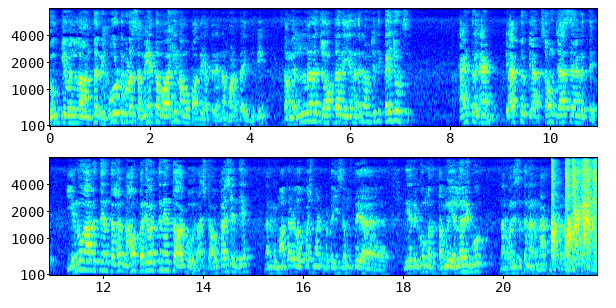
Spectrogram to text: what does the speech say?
ಯೋಗ್ಯವಲ್ಲ ಅಂತ ರಿಪೋರ್ಟ್ಗಳ ಸಮೇತವಾಗಿ ನಾವು ಪಾದಯಾತ್ರೆಯನ್ನ ಮಾಡ್ತಾ ಇದ್ದೀವಿ. ತಮ್ಮೆಲ್ಲರ ಜವಾಬ್ದಾರಿ ಏನಂದ್ರೆ ನಮ್ಮ ಜೊತೆ ಕೈ ಜೋಡಿಸಿ. Hand to hand clap to clap sound ಜಾಸ್ತಿ ಆಗುತ್ತೆ. ಏನೂ ಆಗುತ್ತೆ ಅಂತಲ್ಲ, ನಾವು ಪರಿವರ್ತನೆ ಅಂತ ಆಗ್ಬಹುದು ಅಷ್ಟು ಅವಕಾಶ ಇದೆ. ನನಗೆ ಮಾತಾಡಲು ಅವಕಾಶ ಮಾಡಿಕೊಟ್ಟ ಈ ಸಂಸ್ಥೆಯ ಹಿರಿಯರಿಗೂ ಮತ್ತು ತಮ್ಮ ಎಲ್ಲರಿಗೂ ನಾನು ವಂದಿಸುತ್ತೆ ನನ್ನ ನಾಲ್ಕು ಮುಗಿಸ್ತೇನೆ.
